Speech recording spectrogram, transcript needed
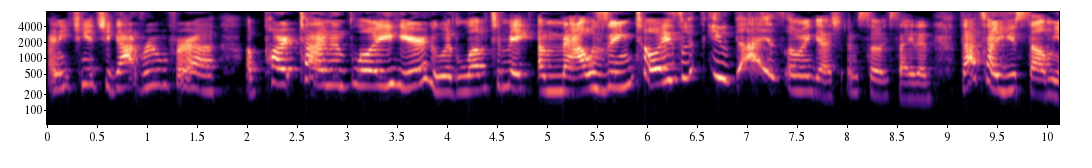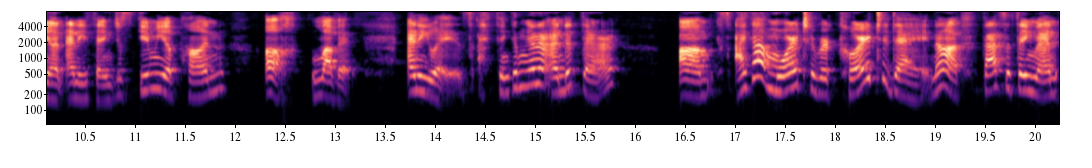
any chance you got room for a, a part time employee here who would love to make amousing toys with you guys? Oh my gosh, I'm so excited. That's how you sell me on anything. Just give me a pun. Ugh, love it. Anyways, I think I'm gonna end it there. Um, because I got more to record today. No, that's the thing, man.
